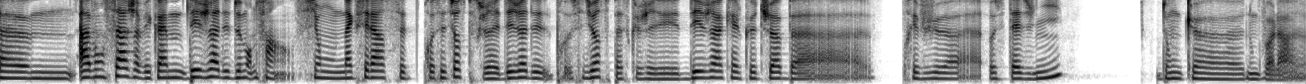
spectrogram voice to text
Euh, avant ça, j'avais quand même déjà des demandes. Enfin, si on accélère cette procédure, c'est parce que j'avais déjà des procédures, c'est parce que j'ai déjà quelques jobs à- prévus aux États-Unis. Donc, euh, donc voilà, euh,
